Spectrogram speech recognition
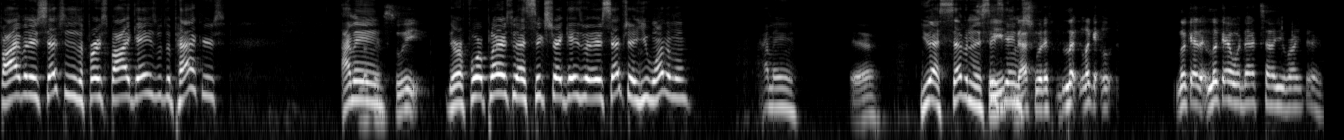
five interceptions in the first five games with the Packers. I mean, Looking sweet. there are four players who had six straight games with interception. You one of them. I mean, Yeah. you had seven in the six games. that's what it look look at look at it. Look at what that tell you right there.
